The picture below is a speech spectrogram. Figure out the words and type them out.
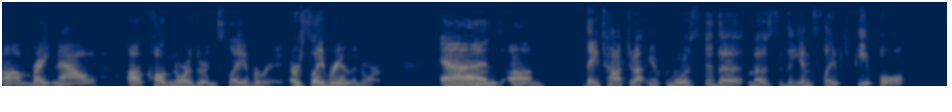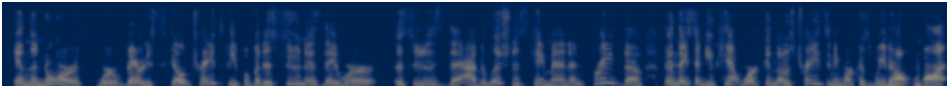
um, right now uh, called northern slavery or slavery in the north and um, they talked about you know, most of the most of the enslaved people in the north were very skilled tradespeople but as soon as they were as soon as the abolitionists came in and freed them then they said you can't work in those trades anymore because we don't want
